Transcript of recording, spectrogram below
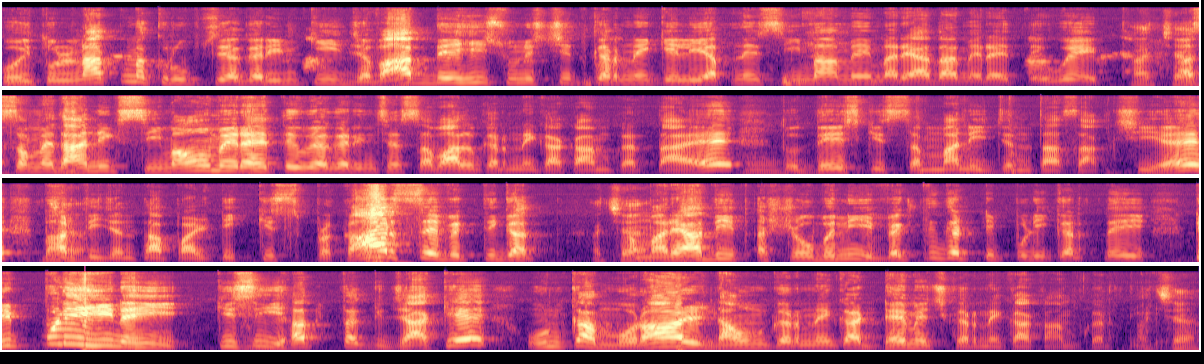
कोई तुलनात्मक रूप से अगर इनकी जवाबदेही सुनिश्चित करने के लिए अपने सीमा में मर्यादा में रहते हुए अच्छा। असंवैधानिक सीमाओं में रहते हुए अगर इनसे सवाल करने का काम करता है तो देश की सम्मानित जनता साक्षी है। भारतीय जनता पार्टी किस प्रकार से व्यक्तिगत अच्छा। मर्यादित अशोभनीय व्यक्तिगत टिप्पणी करते टिप्पणी ही नहीं किसी हद तक जाके उनका मोराल डाउन करने का डैमेज करने का काम करती है। अच्छा।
